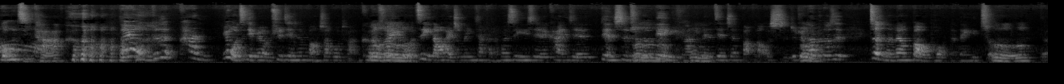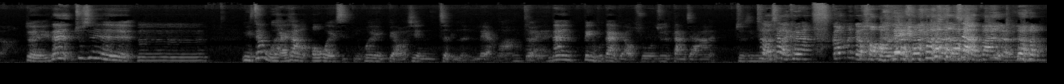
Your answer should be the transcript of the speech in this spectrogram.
攻击他。对，因为我们就是看，因为我自己没有去健身房上过团课，所以我自己脑海中的印象可能会是一些看一些电视剧、电影啊里面的健身房老师，就觉得他们都是正能量爆棚的那一种。嗯，对啊，对，但就是嗯，你在舞台上 always 你会表现正能量啊，对，但并不代表说就是大家。就是好下来客人 刚那个好累，下班了。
